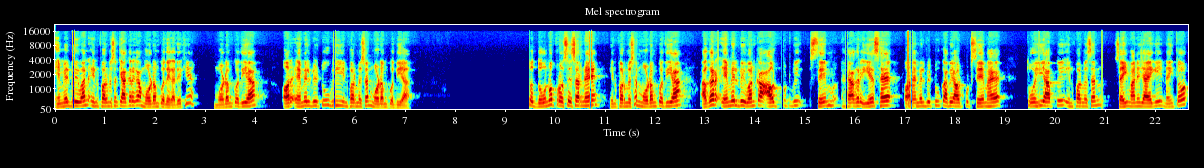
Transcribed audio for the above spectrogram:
M L B one information क्या करेगा? मोडम को देगा। देखिए मॉडम को दिया और एम एल बी टू भी इंफॉर्मेशन मॉडम को दिया। तो दोनों प्रोसेसर ने इंफॉर्मेशन मॉडम को दिया। अगर एम एल बी वन का आउटपुट भी सेम है, अगर यस है और एम एल बी टू का भी आउटपुट सेम है तो ही आपकी इंफॉर्मेशन सही मानी जाएगी। नहीं तो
